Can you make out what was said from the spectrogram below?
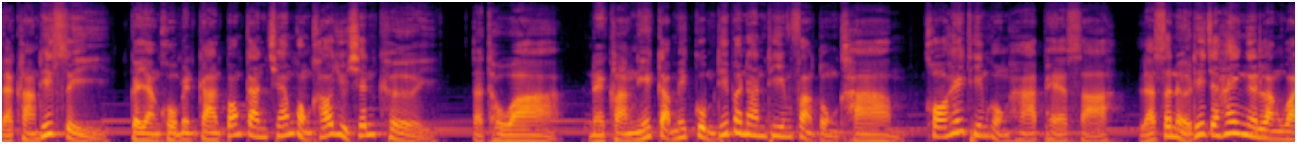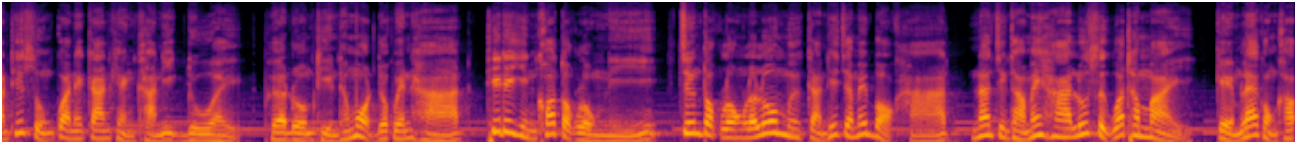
และครั้งทีสี่ 4 ก็ยังคงเป็นการป้องกันแชมป์ของเขาอยู่เช่นเคย แต่ทว่าในครั้งนี้กลับมีกลุ่มที่พนันทีมฝั่งตรงข้าม ขอให้ทีมของฮาร์ดแพ้ซะ และเสนอที่จะให้เงินรางวัลที่สูงกว่าในการแข่งขันอีกด้วย เพื่อนร่วมทีมทั้งหมดยกเว้นฮาร์ดที่ได้ยินข้อตกลงนี้ จึงตกลงและร่วมมือกันที่จะไม่บอกฮาร์ดนั่นจึงทำให้ฮาร์ดรู้สึกว่าทำไม เกมแรกของเขา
